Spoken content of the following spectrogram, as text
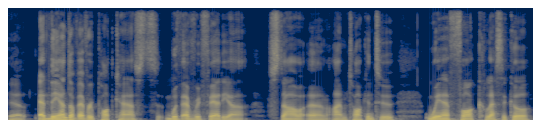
Yeah. At the end of every podcast, with every Ferdia star uh, I'm talking to we have four classical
